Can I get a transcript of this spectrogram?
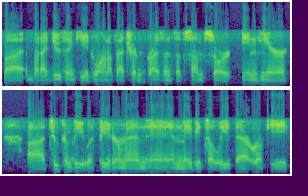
But but I do think you'd want a veteran presence of some sort in here uh, to compete with Peterman and, and maybe to lead that rookie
